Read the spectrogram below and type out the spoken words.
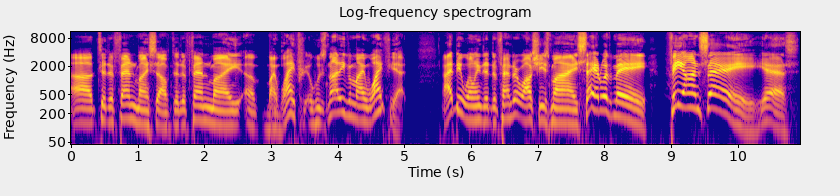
uh, to defend myself, to defend my uh, my wife, who's not even my wife yet. I'd be willing to defend her while she's my say it with me fiance. Yes.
